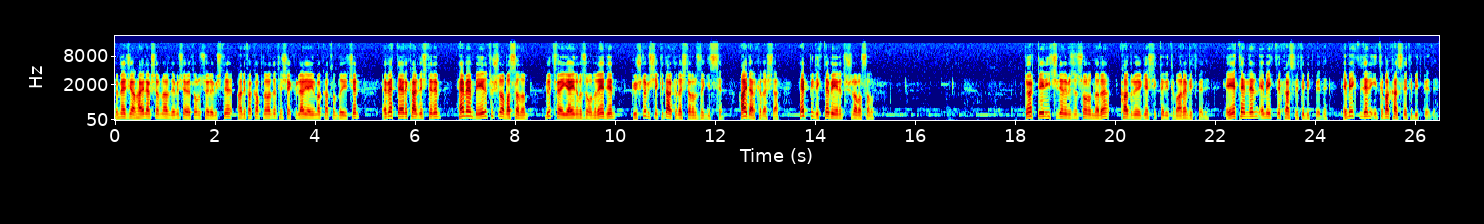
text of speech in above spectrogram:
Ömer Cihan, hayırlı akşamlar demiş. Evet onu söylemişti. Hanife Kaplan'a da teşekkürler yayınıma katıldığı için. Evet değerli kardeşlerim, hemen beğeni tuşuna basalım. Lütfen yayınımızı onur edin. Güçlü bir şekilde arkadaşlarımıza gitsin. Haydi arkadaşlar, hep birlikte beğeni tuşuna basalım. Dört değerli işçilerimizin sorunları kadroya geçtikleri itibaren bitmedi. EYT'lilerin emeklilik hasreti bitmedi. Emeklilerin intibak hasreti bitmedi.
